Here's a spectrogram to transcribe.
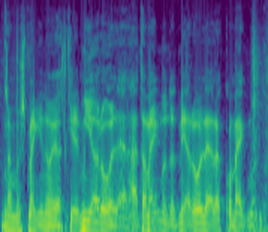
Na most megint olyat kér. Mi a roller? Hát ha megmondod, mi a roller, akkor megmondod.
